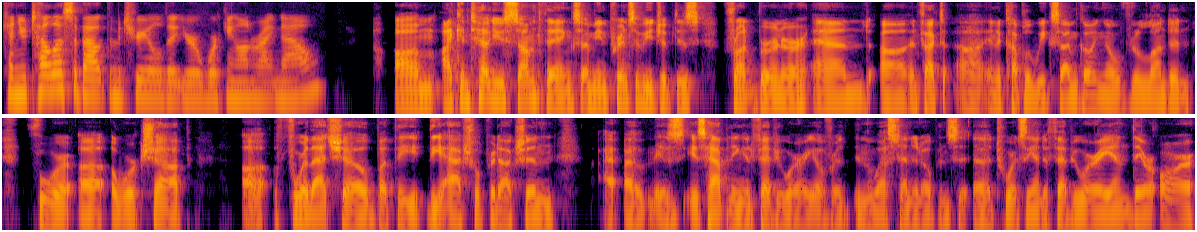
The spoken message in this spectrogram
can you tell us about the material that you're working on right now? Um, I can tell you some things. I mean, Prince of Egypt is front burner, and uh, in fact, uh, in a couple of weeks, I'm going over to London for uh, a workshop uh, for that show. But the the actual production uh, uh, is is happening in February over in the West End. It opens towards the end of February, and there are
